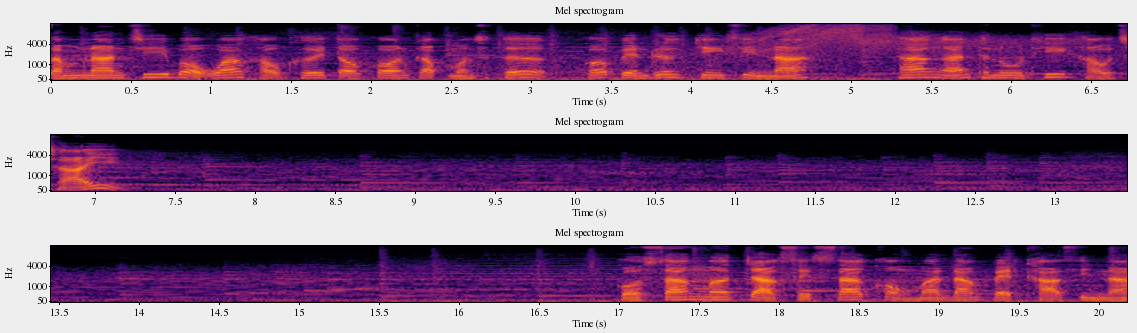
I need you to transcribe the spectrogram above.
ตำนานที่บอกว่าเขาเคยต่อกรกับมอนสเตอร์ ก็เป็นเรื่องจริงสินะ ถ้างั้นธนูที่เขาใช้ ก็สร้างมาจากเศษซากของมาดามแปดขาสินนะ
